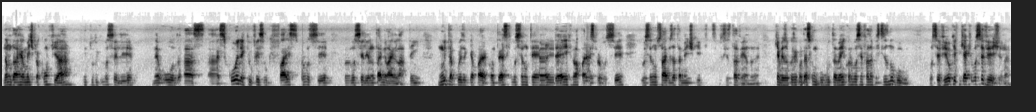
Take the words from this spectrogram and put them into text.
não dá realmente para confiar em tudo que você lê né, ou a, a escolha que o Facebook faz para você quando você lê no timeline lá. Tem muita coisa que acontece que você não tem a menor ideia, que não aparece para você, e você não sabe exatamente o que, você está vendo, né? Que é a mesma coisa que acontece com o Google também quando você faz a pesquisa no Google. Você vê o que quer que você veja, né?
